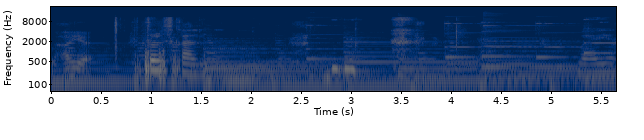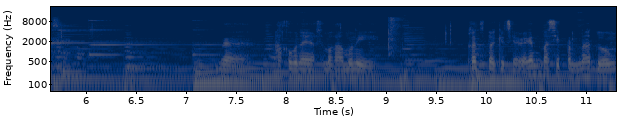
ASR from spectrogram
bahaya. Betul sekali. Bahaya sumpah nah aku mau nanya sama kamu nih kan sebagai cewek kan pasti pernah dong.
